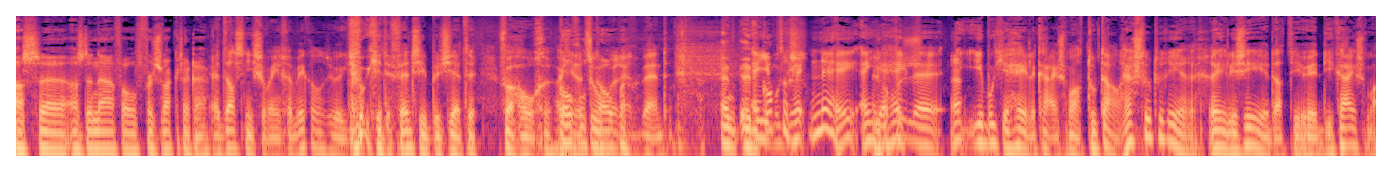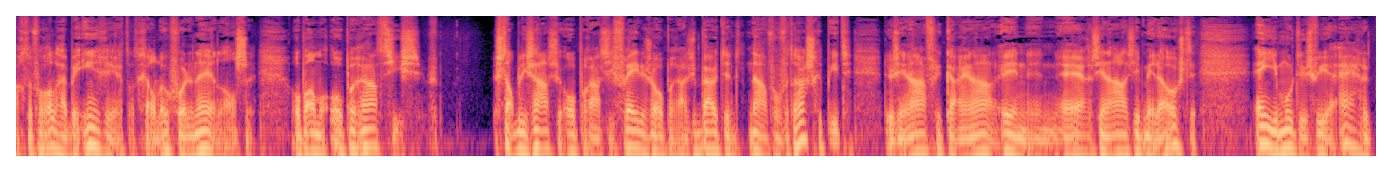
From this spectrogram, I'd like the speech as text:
als, eh, als de NAVO verzwakter raakt? Ja, dat is niet zo ingewikkeld natuurlijk. Je moet je defensiebudgetten verhogen als Kogels je kopen. bent. En En je moet je, nee, en je, hele, ja. je moet je hele krijgsmacht totaal herstructureren. Realiseer je dat die, die krijgsmachten vooral hebben ingericht... dat geldt ook voor de Nederlandse... op allemaal operaties stabilisatieoperaties, vredesoperaties buiten het NAVO-verdragsgebied. Dus in Afrika, A- in, in- ergens in Azië, het Midden-Oosten. En je moet dus weer eigenlijk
